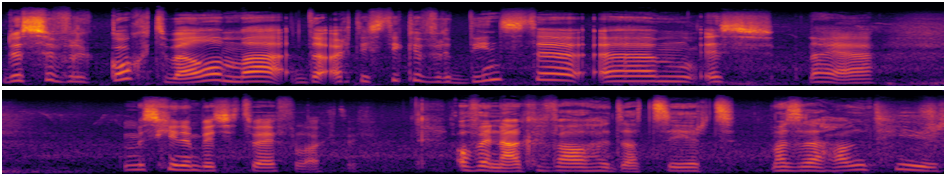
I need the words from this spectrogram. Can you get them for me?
Dus ze verkocht wel, maar de artistieke verdienste um, is, nou ja, misschien een beetje twijfelachtig. Of in elk geval gedateerd. Maar ze hangt hier.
